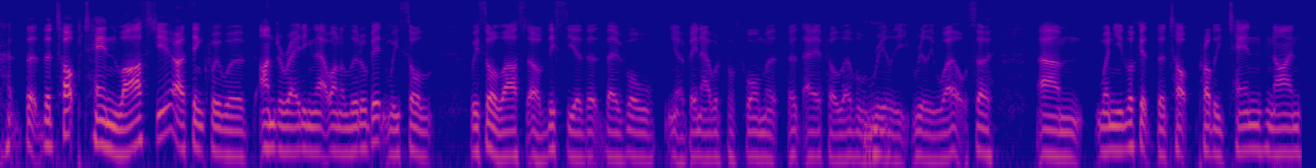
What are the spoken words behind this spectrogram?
the the top 10 last year, I think we were underrating that one a little bit. And we saw we saw last of this year that they've all you know been able to perform at, at AFL level really really well. So um, when you look at the top probably 10, 9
